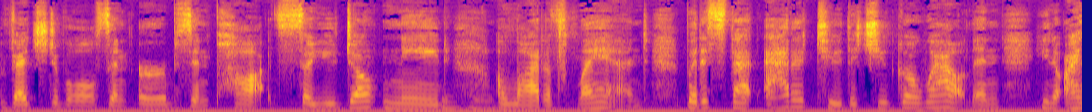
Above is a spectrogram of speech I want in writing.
vegetables and herbs in pots so you don't need mm-hmm. a lot of land but it's that attitude that you go out and you know I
